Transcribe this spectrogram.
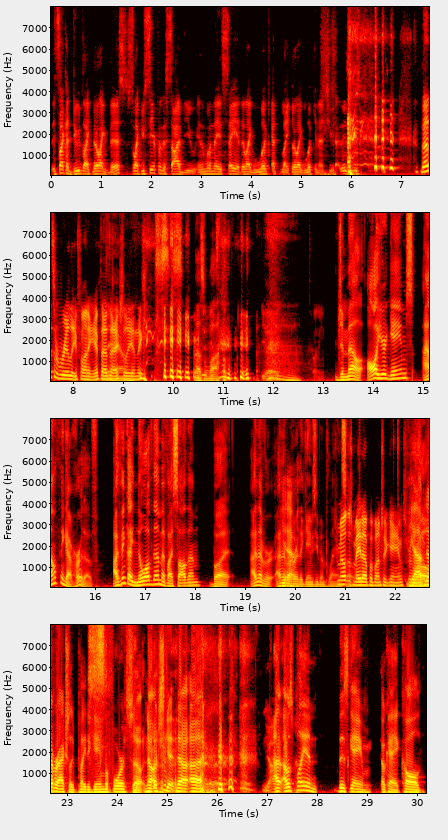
it's like a dude like they're like this, so like you see it from the side view, and when they say it, they like look at like they're like looking at you. It's just- that's really funny if that's actually in the game. That's wild. yeah, it's funny. Jamel, all your games, I don't think I've heard of. I think I know of them if I saw them, but I never, I never Yeah. heard the games you've been playing. Jamel so. just made up a bunch of games. For Yeah, Whoa. I've never actually played a game before, so no, I'm just kidding. No, uh, Yeah, I, I was playing this game, okay, called.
